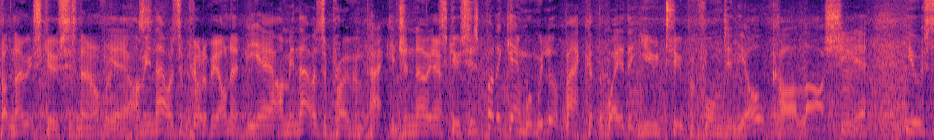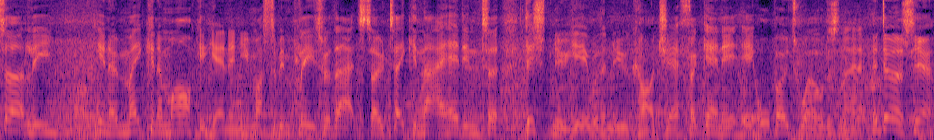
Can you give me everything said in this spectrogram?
got no excuses now. Yeah, I mean that was a pro- got to be on it. Yeah, I mean that was a proven package, and no yeah. excuses. But again, when we look back at the way that you two performed in the old car last hmm. year, mm. you were certainly, you know, making a mark again, and you must have been pleased with that. So taking that ahead into this new year with a new car, Jeff, again, it, it all bodes well, doesn't it? It does, yeah.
